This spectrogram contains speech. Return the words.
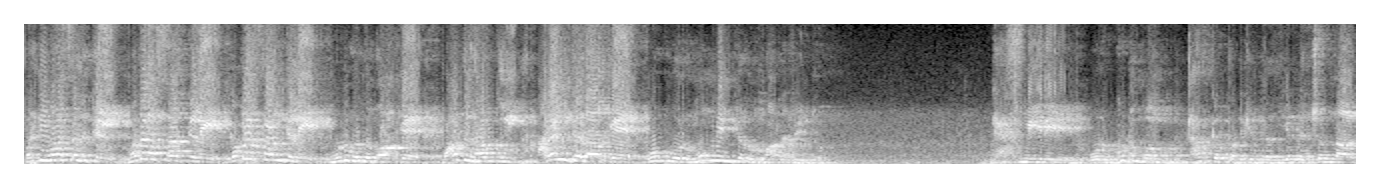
பள்ளிவாசல்கள் மதரசாக்களை கபரஸ்தான்களை முழுவதுமாக பாதுகாக்கும் அரண்களாக ஒவ்வொரு மூமின்களும் மாற வேண்டும். காஷ்மீரில் ஒரு குடும்பம் தாக்கப்படுகின்றது என்று சொன்னால்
